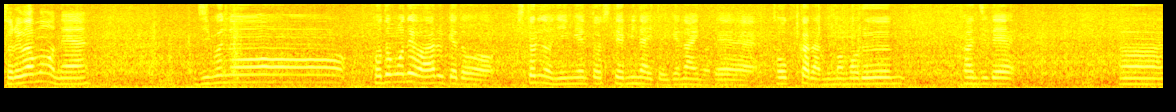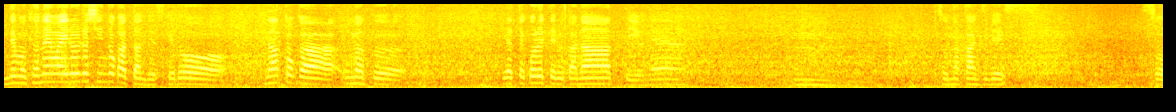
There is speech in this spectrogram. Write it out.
それはもうね自分の子供ではあるけど一人の人間として見ないといけないので遠くから見守る感じで。うんでも去年はいろいろしんどかったんですけどなんとかうまくやってこれてるかなっていうね。うんそんな感じです。そう。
